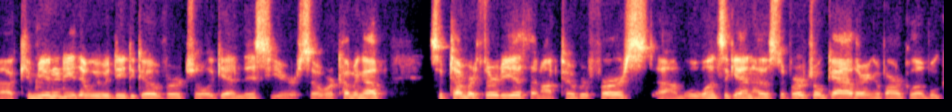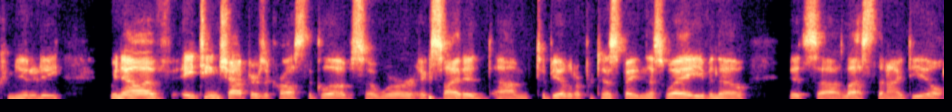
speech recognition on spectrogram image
uh, community, that we would need to go virtual again this year. So we're coming up September 30th and October 1st. Um, we'll once again host a virtual gathering of our global community. We now have 18 chapters across the globe, so we're excited um, to be able to participate in this way, even though it's uh, less than ideal.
